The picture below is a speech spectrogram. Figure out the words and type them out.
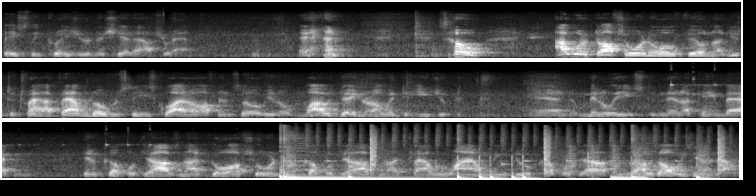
basically crazier than a shit house rat. And so I worked offshore in the oil field and I used to tra- I traveled overseas quite often. So, you know, while I was dating her, I went to Egypt and the Middle East and then I came back and did a couple jobs and I'd go offshore and do a couple jobs and I'd travel to Wyoming and do a couple jobs. I was always in and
